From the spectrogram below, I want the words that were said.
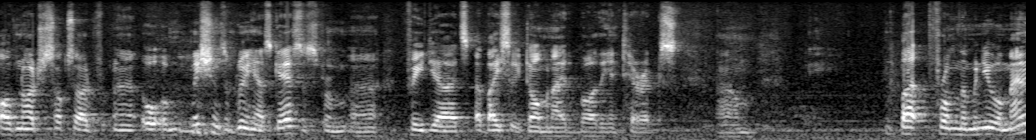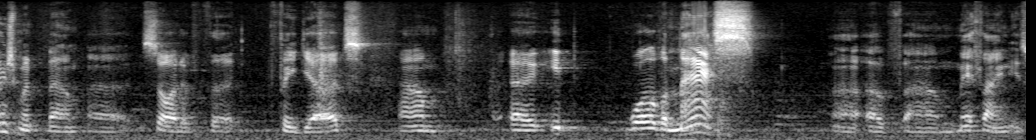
of nitrous oxide uh, or emissions of greenhouse gases from feed yards are basically dominated by the enterics. Um, but from the manure management um, uh, side of the feed yards, um, uh, it, while the mass uh, of um, methane is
